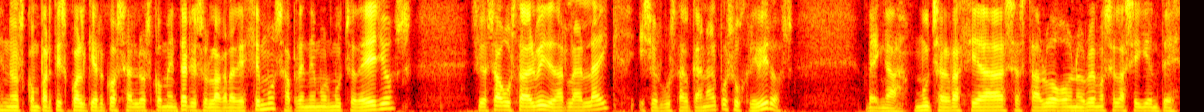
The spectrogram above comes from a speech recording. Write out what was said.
nos compartís cualquier cosa en los comentarios os lo agradecemos, aprendemos mucho de ellos. Si os ha gustado el vídeo, darle al like y si os gusta el canal, pues suscribiros. Venga, muchas gracias, hasta luego, nos vemos en la siguiente.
